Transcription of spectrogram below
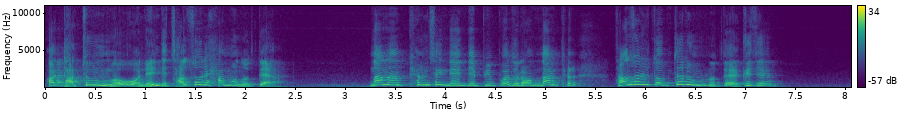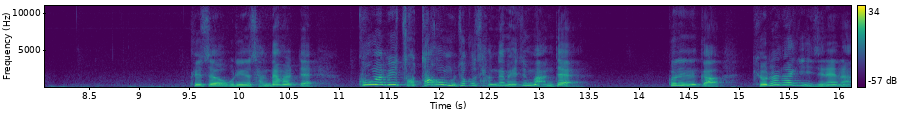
아, 다투면 뭐고, 내인데 잔소리 하면 어때? 나는 평생 내인데 빚 받으라면 나는 편, 잔소리 좀 들으면 어때? 그제? 그래서 우리는 상담할 때 궁합이 좋다고 무조건 상담해 주면 안 돼. 그러니까 결혼하기 이전에는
